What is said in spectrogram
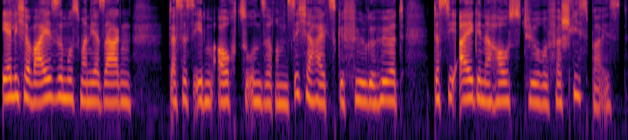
Ehrlicherweise muss man ja sagen, dass es eben auch zu unserem Sicherheitsgefühl gehört, dass die eigene Haustüre verschließbar ist.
